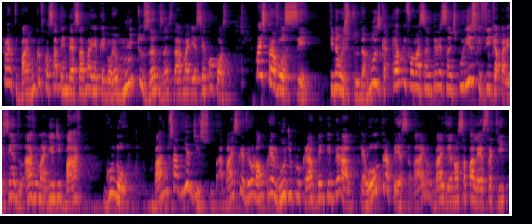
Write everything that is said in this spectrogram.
Claro que Bach nunca ficou sabendo dessa Ave Maria, porque ele morreu muitos anos antes da Ave Maria ser composta. Mas para você que não estuda música, é uma informação interessante. Por isso que fica aparecendo Ave Maria de Bar Gounod. Bar não sabia disso. Bar escreveu lá um prelúdio para o cravo bem temperado, que é outra peça. Vai, vai ver nossa palestra aqui,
